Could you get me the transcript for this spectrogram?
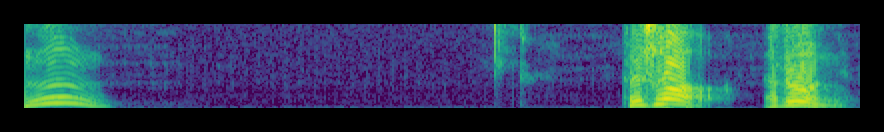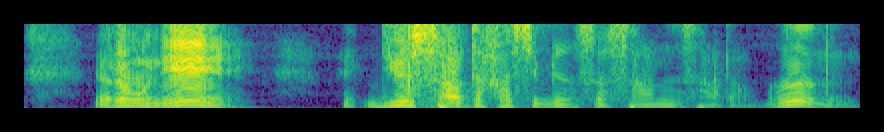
음. 그래서, 여러분, 여러분이 뉴스타트 하시면서 사는 사람은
